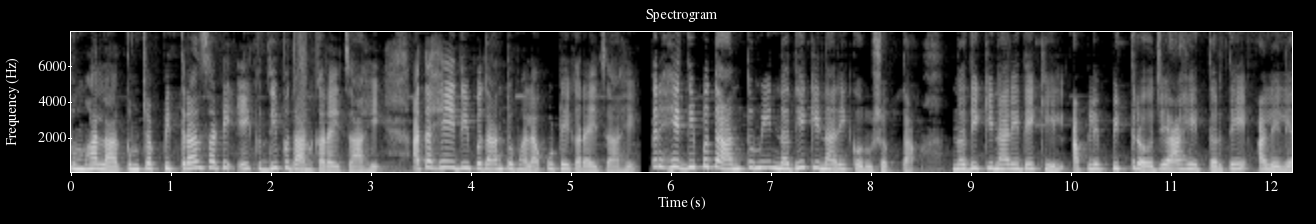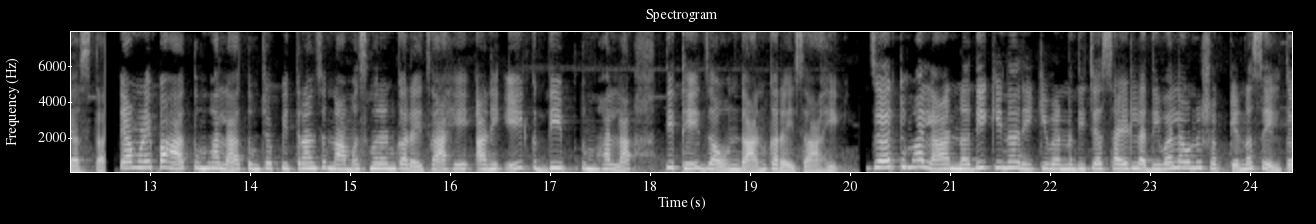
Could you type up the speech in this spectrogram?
तुम्हाला तुमच्या पित्रांसाठी एक दीपदान करायचं आहे. आता हे दीपदान तुम्हाला कुठे करायचं आहे? तर हे दीपदान तुम्ही नदी किनारी करू शकता. नदी किनारी देखील आपले पित्र जे आहेत तर ते आलेले असतात. त्यामुळे पहा तुम्हाला तुमच्या पित्रांचं नामस्मरण करायचं आहे आणि एक दीप तुम्हाला तिथे जाऊन दान करायचं आहे. जर तुम्हाला नदी किनारी किंवा नदीच्या साईडला दिवा लावणं शक्य नसेल तर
